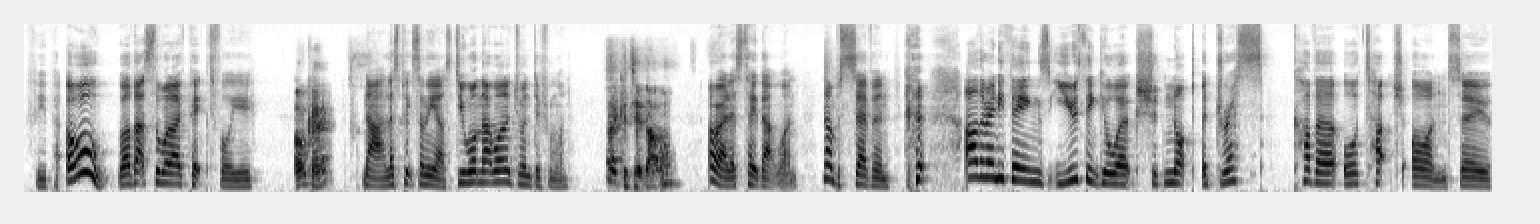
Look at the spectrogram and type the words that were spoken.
for you. Pa- Oh, well, that's the one I picked for you. Okay, Nah, let's pick something else. Do you want that one or do you want a different one? I could take that one. All right, let's take that one. Number seven. Are there any things you think your work should not address, cover, or touch on? So,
